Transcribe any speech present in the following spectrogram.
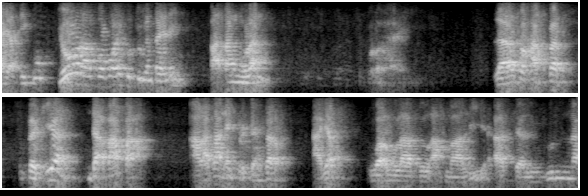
ayat itu yo ora pokoknya kudu ngenteni patang bulan. 10 hari. Lah sahabat sebagian tidak apa-apa. Alasannya berdasar ayat wa ulatul ahmali ajaluhunna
